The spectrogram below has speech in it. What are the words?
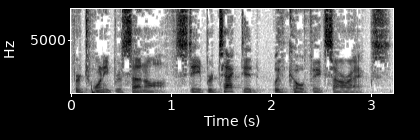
for 20% off. Stay protected with Cofix RX.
